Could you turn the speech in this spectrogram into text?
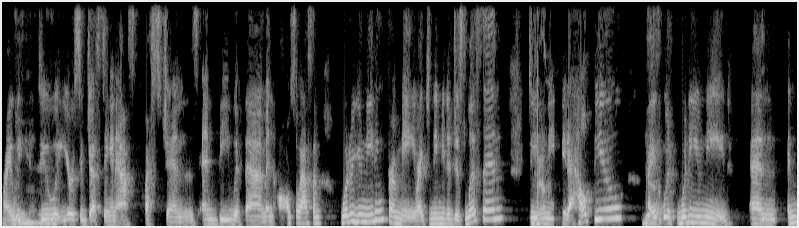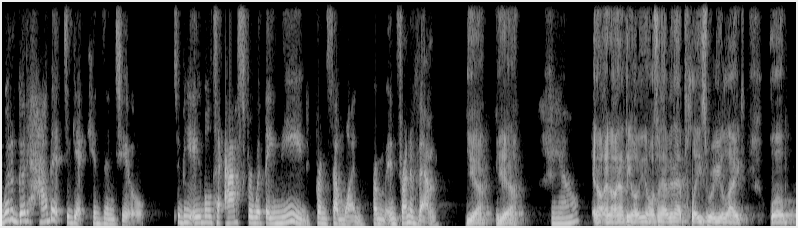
right? Mm-hmm. we can do mm-hmm. what you're suggesting and ask questions and be with them and also ask them what are you needing from me? Right? Do you need me to just listen? Do you yeah. need me to help you? Yeah. right what what do you need? And and what a good habit to get kids into to be able to ask for what they need from someone from in front of them. Yeah, yeah. You know? And, and I think you know, also having that place where you're like, well,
